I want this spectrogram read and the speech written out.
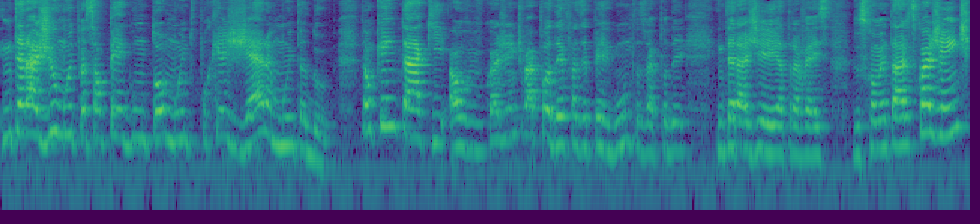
interagiu muito, o pessoal perguntou muito, porque gera muita dúvida. Então, quem tá aqui ao vivo com a gente vai poder fazer perguntas, vai poder interagir aí através dos comentários com a gente.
